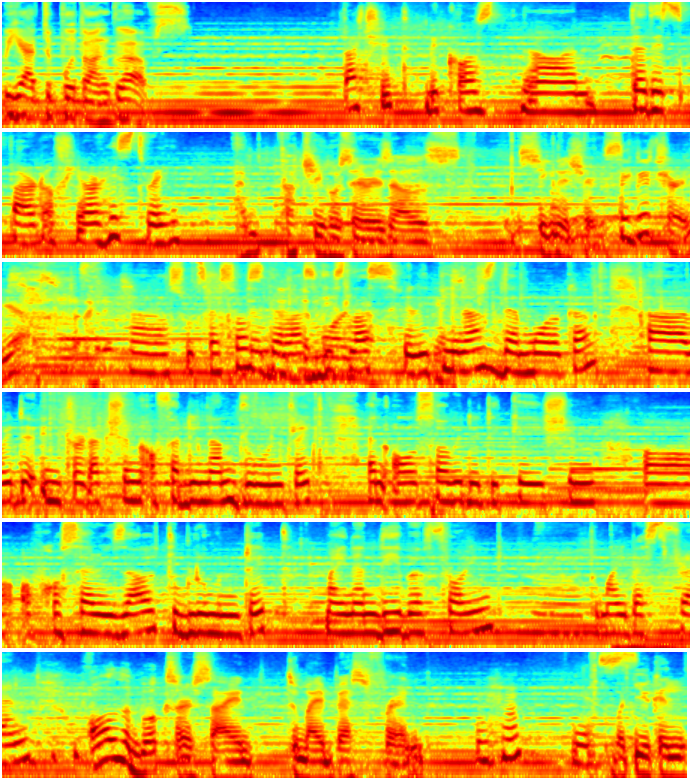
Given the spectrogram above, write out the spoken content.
we had to put on gloves. Touch it because uh, that is part of your history. I'm touching Jose Rizal's signature. Signature, yes. uh, Sucesos de las. Islas Filipinas de Morga uh, with the introduction of Ferdinand Blumentritt and also with dedication uh, of Jose Rizal to Blumentritt, meinen liebe Freund, uh, to my best friend. All the books are signed to my best friend, Yes. but you can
